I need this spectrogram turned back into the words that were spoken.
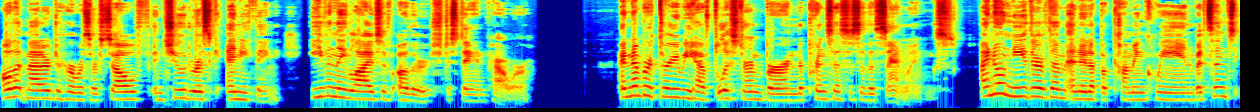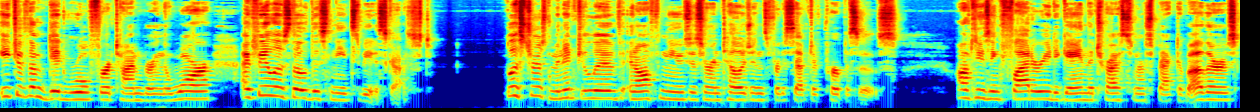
All that mattered to her was herself, and she would risk anything, even the lives of others, to stay in power. At number three, we have Blister and Burn, the princesses of the Sandwings. I know neither of them ended up becoming queen, but since each of them did rule for a time during the war, I feel as though this needs to be discussed. Blister is manipulative and often uses her intelligence for deceptive purposes. Often using flattery to gain the trust and respect of others,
